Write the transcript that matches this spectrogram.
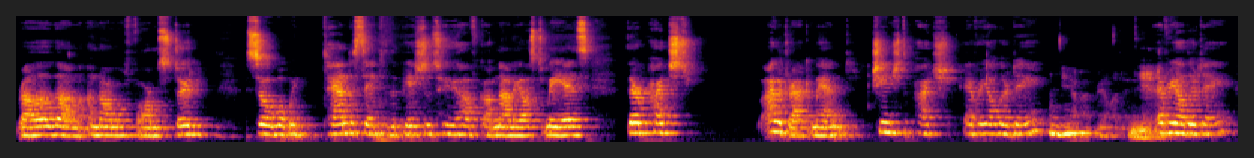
rather than a normal form stool. So what we tend to say to the patients who have got an ileostomy is their pouch, I would recommend change the pouch every other day, Yeah, every other day. Yeah. every other day,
